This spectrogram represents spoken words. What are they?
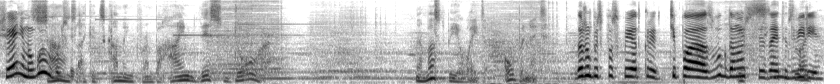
Все, я не могу его больше. Должен быть способ ее открыть. Типа звук доносится из-за этой двери.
